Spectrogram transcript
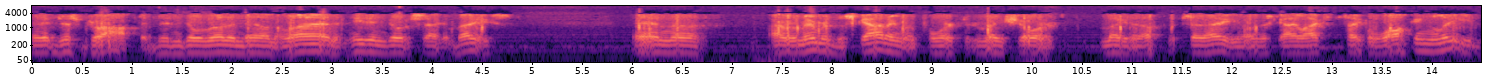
and it just dropped. It didn't go running down the line, and he didn't go to second base. And uh, I remembered the scouting report that Ray Shore made up that said, "Hey, you know, this guy likes to take a walking lead."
